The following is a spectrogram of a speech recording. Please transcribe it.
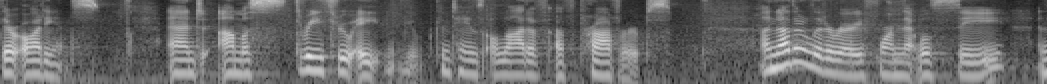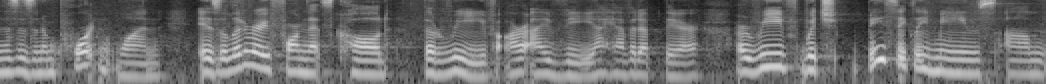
their audience. And Amos 3 through 8 contains a lot of, of proverbs. Another literary form that we'll see, and this is an important one, is a literary form that's called the Riv, R I have it up there. A Riv, which basically means um,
